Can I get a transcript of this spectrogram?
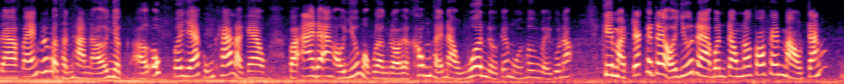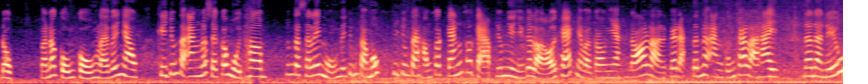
đà bán rất là thịnh hành ở Nhật, ở Úc với giá cũng khá là cao. Và ai đã ăn ổi dứa một lần rồi là không thể nào quên được cái mùi hương vị của nó. Khi mà trắc cái trái ổi dứa ra bên trong nó có cái màu trắng đục và nó cuộn cuộn lại với nhau. Khi chúng ta ăn nó sẽ có mùi thơm chúng ta sẽ lấy muỗng để chúng ta múc, chứ chúng ta không có cắn, có cạp giống như những cái loại ổi khác nha bà con nha. Đó là cái đặc tính nó ăn cũng khá là hay. Nên là nếu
